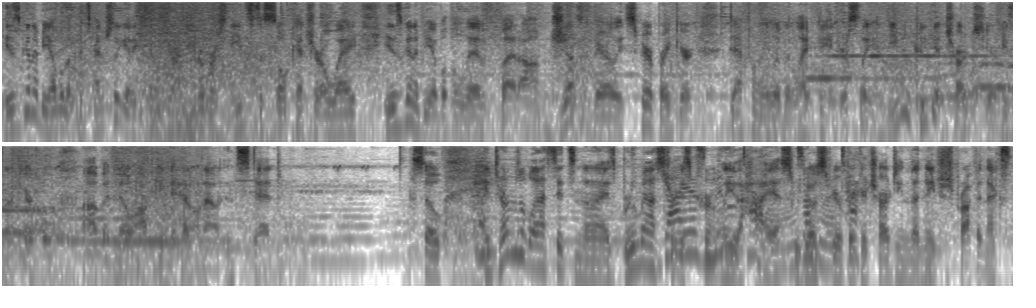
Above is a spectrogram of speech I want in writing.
Is going to be able to potentially get a kill here on Universe. Needs to Soul Catcher away. Is going to be able to live, but um, just barely. Spirit Breaker definitely living life dangerously. And Demon could get charged here if he's not careful, uh, but no, opting to head on out instead. So, in terms of last hits and denies, Brewmaster is currently the highest. We do have Spirit Breaker charging the Nature's Prophet next.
